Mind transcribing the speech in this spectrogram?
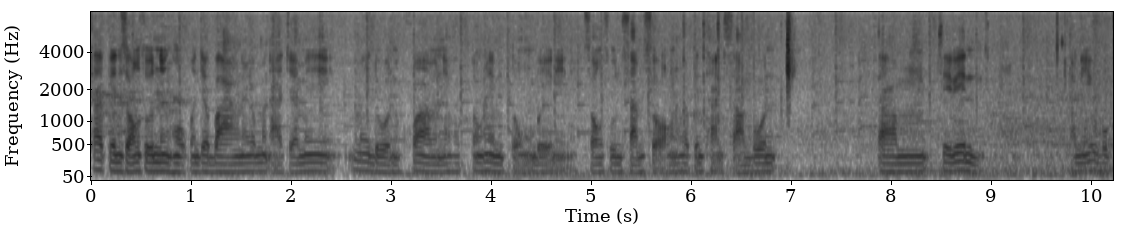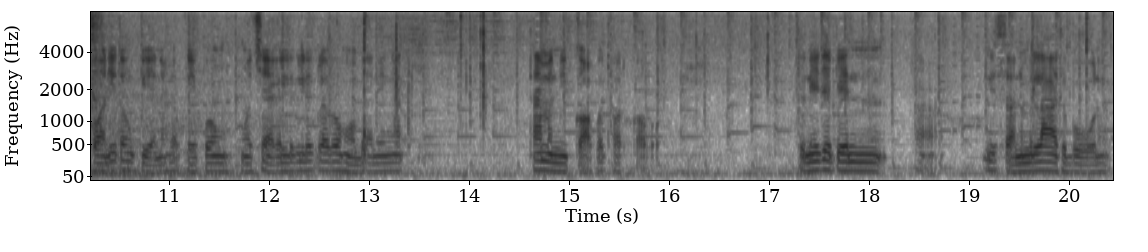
ถ้าเป็น 2016 มันจะบางนะครับ มันอาจจะไม่ไม่โดนคว้ามันนะครับ ต้องให้มันตรงเบอร์นี้นะ2032 นะครับ เป็นฐาน 3 โวลต์ ตามเซเว่น อันนี้อุปกรณ์ที่ต้องเปลี่ยนนะครับไขควงหัวแฉกกันลึกๆ แล้วก็หัวแบนไม่งัด ถ้ามันมีกรอบก็ถอดกรอบออก ตัวนี้จะเป็นนิสสันเมล่าเทอร์โบนะครับ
